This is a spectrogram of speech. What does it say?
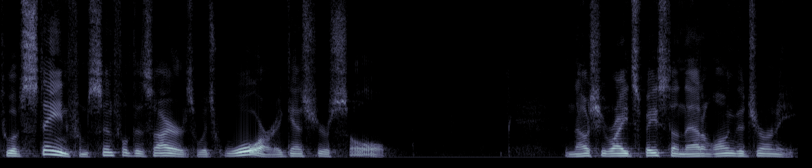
to abstain from sinful desires which war against your soul. And now she writes based on that along the journey.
